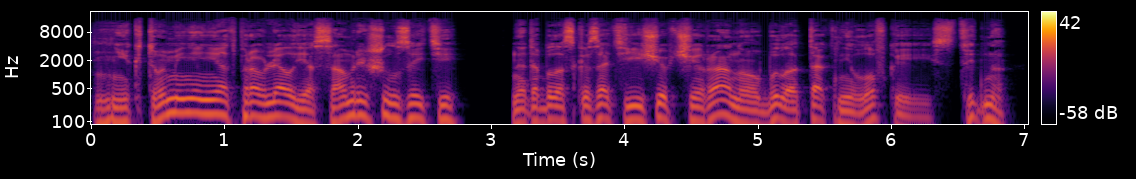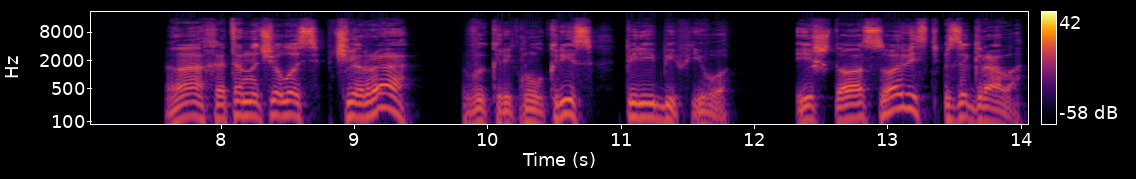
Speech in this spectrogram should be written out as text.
«Никто меня не отправлял, я сам решил зайти. Надо было сказать еще вчера, но было так неловко и стыдно». «Ах, это началось вчера!» – выкрикнул Крис, перебив его. «И что, совесть взыграла?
